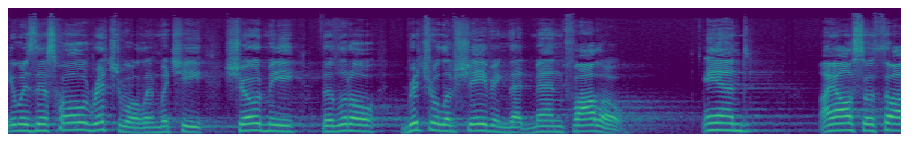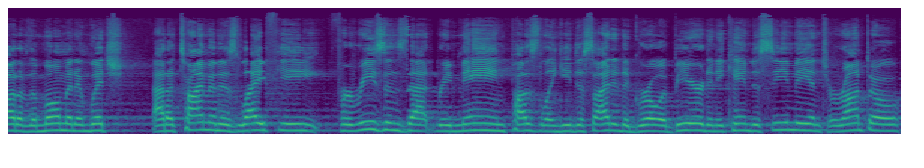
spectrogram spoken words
it was this whole ritual in which he showed me the little ritual of shaving that men follow. And I also thought of the moment in which, at a time in his life, he, for reasons that remain puzzling, he decided to grow a beard and he came to see me in Toronto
